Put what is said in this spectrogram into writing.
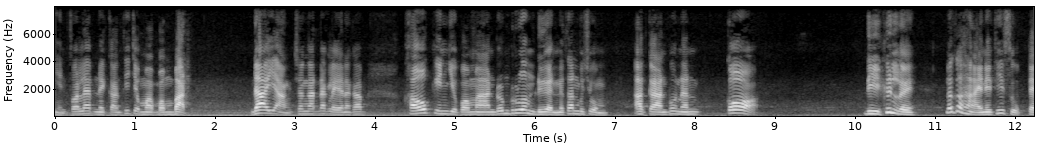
หินฟ้าแลบในการที่จะมาบำบัด ได้อย่างชะงัดนักเลนะครับเขากินอยู่ประมาณร่วมๆเดือนนะท่านผู้ชม อาการพวกนั้นก็ดีขึ้นเลย แล้วก็หายในที่สุด แต่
